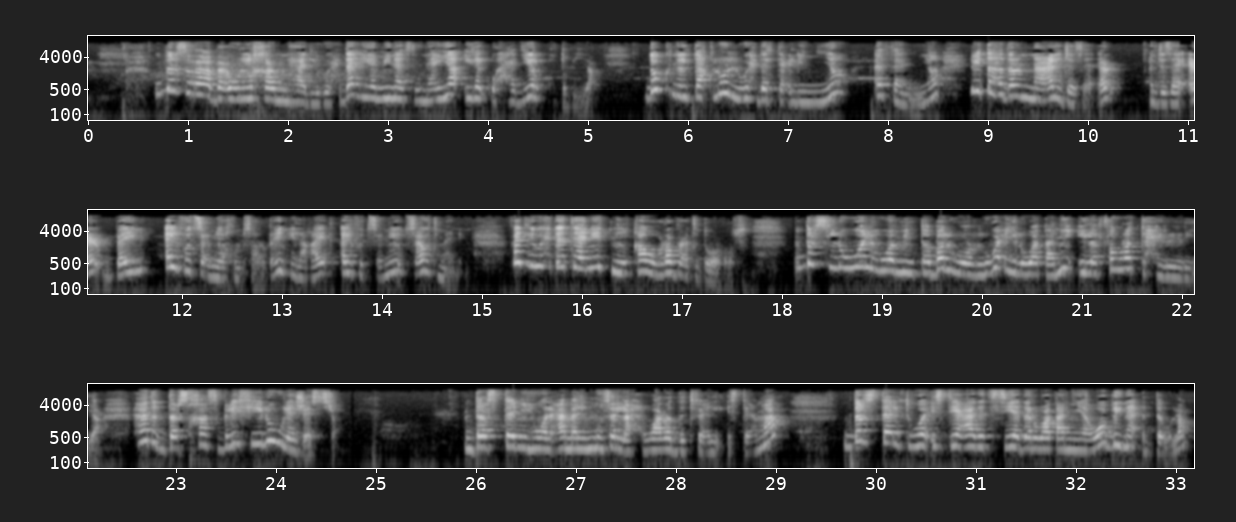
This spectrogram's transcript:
الدرس الرابع والأخر من هذه الوحدة هي من الثنائية إلى الأحادية القطبية. دوك نلتقلوا للوحدة التعليمية الثانية اللي تهضرنا على الجزائر. الجزائر بين 1945 إلى غاية 1989 فهذه الوحدة الثانية نلقاو ربعة دروس. الدرس الأول هو من تبلور الوعي الوطني إلى الثورة التحريرية. هذا الدرس خاص ب les philos و la gestion الدرس الثاني هو العمل المسلح وردة فعل الاستعمار. الدرس الثالث هو استعادة السيادة الوطنية وبناء الدولة.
